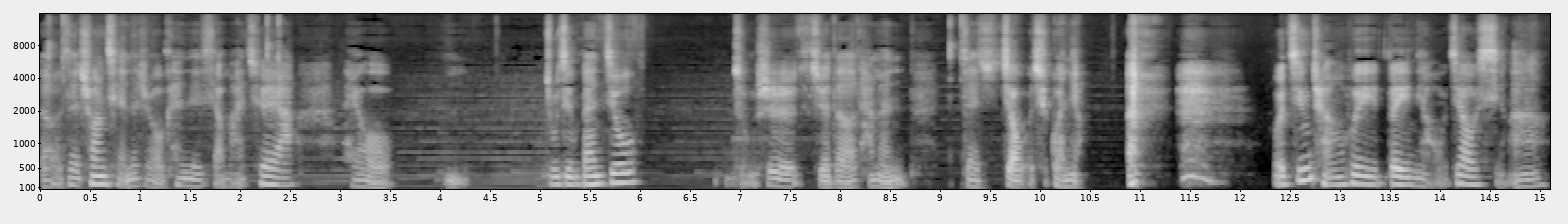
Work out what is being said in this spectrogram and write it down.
呃在窗前的时候，看见小麻雀呀，还有嗯珠颈斑鸠。总是觉得他们在叫我去观鸟，我经常会被鸟叫醒啊，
